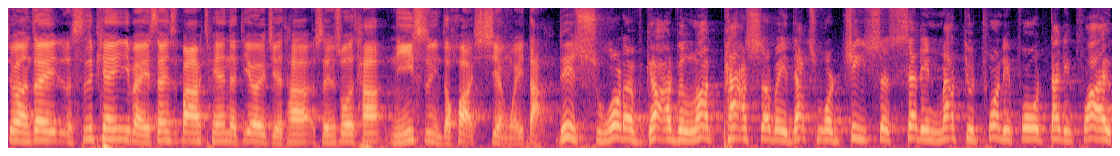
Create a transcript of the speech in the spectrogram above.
就像在诗篇一百三十八篇的第二节，他神说他你使你的话显为大。This word of God will not pass away. That's what Jesus said in Matthew 24 35.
